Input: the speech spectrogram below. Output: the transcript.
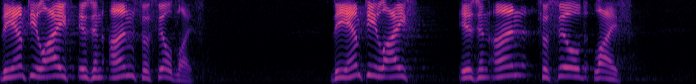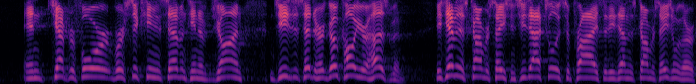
the empty life is an unfulfilled life. The empty life is an unfulfilled life. In chapter 4, verse 16 and 17 of John, Jesus said to her, Go call your husband. He's having this conversation. She's absolutely surprised that he's having this conversation with her.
